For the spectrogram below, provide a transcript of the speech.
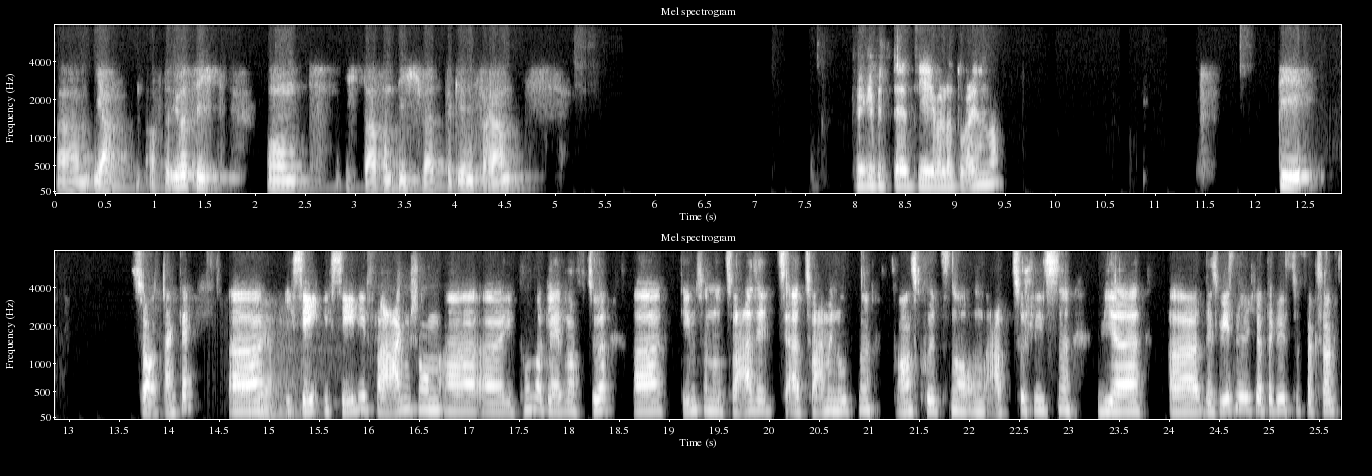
ähm, ja, auf der Übersicht und ich darf an dich weitergeben, Franz. Kriege bitte die Evaluatorin noch? Die. So, danke. Äh, ja. Ich sehe ich seh die Fragen schon, äh, äh ich komme gleich darauf zu. Äh, geben Sie nur zwei, äh, zwei Minuten, ganz kurz noch, um abzuschließen. Wir, äh, das Wesentliche hat der Christopher gesagt,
